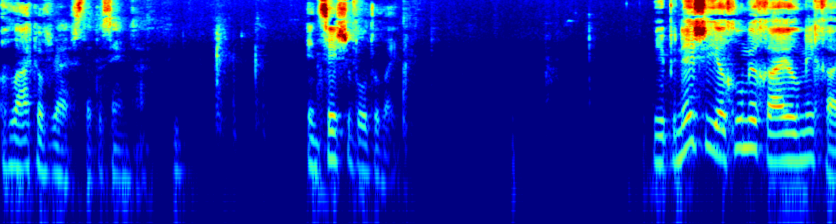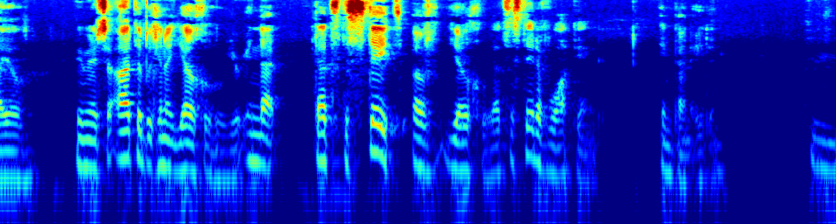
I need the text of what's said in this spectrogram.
a lack of rest at the same time. Insatiable delight. You're in that, that's the state of Yelchu, that's the state of walking in Gan Eden hmm.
